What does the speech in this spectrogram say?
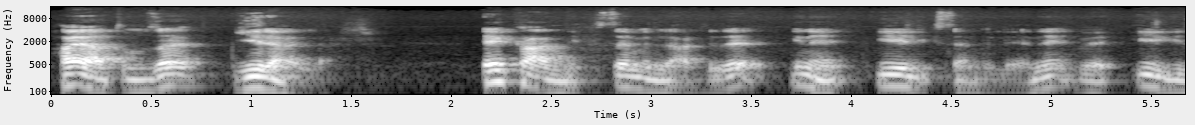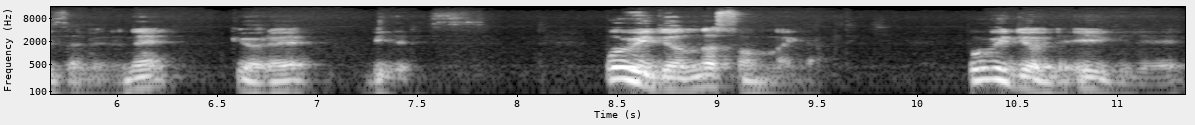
hayatımıza girerler. Ek halindeki zamirlerde de yine iyilik zamirlerini ve ilgi zamirini görebiliriz. Bu videonun da sonuna geldik. Bu video ile ilgili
